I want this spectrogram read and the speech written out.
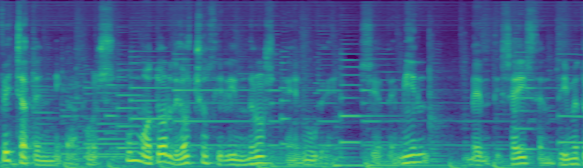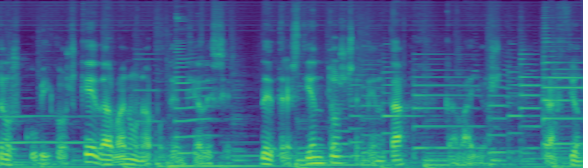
Fecha técnica, pues un motor de 8 cilindros en V, 7026 centímetros cúbicos que daban una potencia de 370 caballos. Tracción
